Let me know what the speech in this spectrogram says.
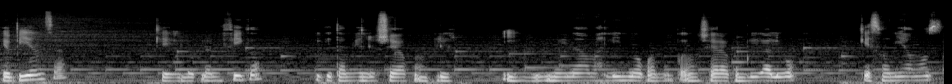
que piensa, que lo planifica y que también lo llega a cumplir. Y no hay nada más lindo cuando podemos llegar a cumplir algo que soñamos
